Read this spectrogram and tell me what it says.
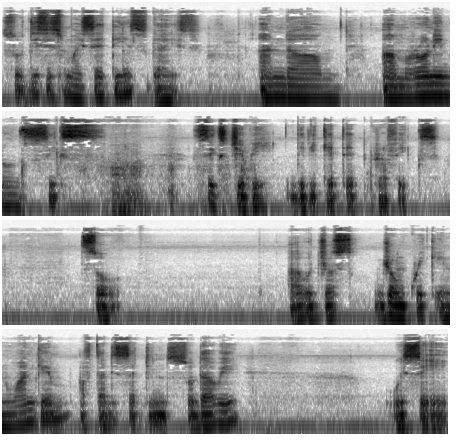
So this is my settings, guys, and um, I'm running on 6 6 GB dedicated graphics. So I will just jump quick in one game after the settings so that way we say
